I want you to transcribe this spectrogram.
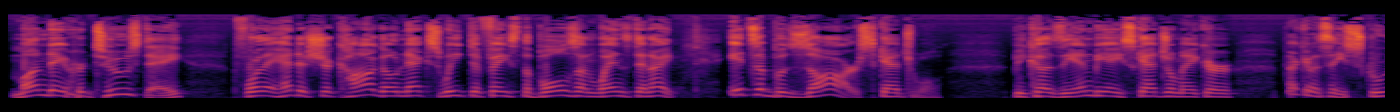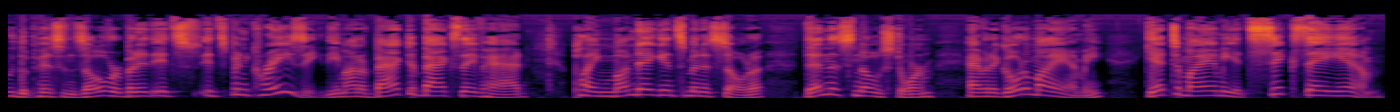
Monday, or Tuesday before they head to Chicago next week to face the Bulls on Wednesday night. It's a bizarre schedule because the NBA schedule maker, I'm not going to say screwed the Pistons over, but it, it's it's been crazy. The amount of back to backs they've had, playing Monday against Minnesota, then the snowstorm, having to go to Miami, get to Miami at 6 a.m.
